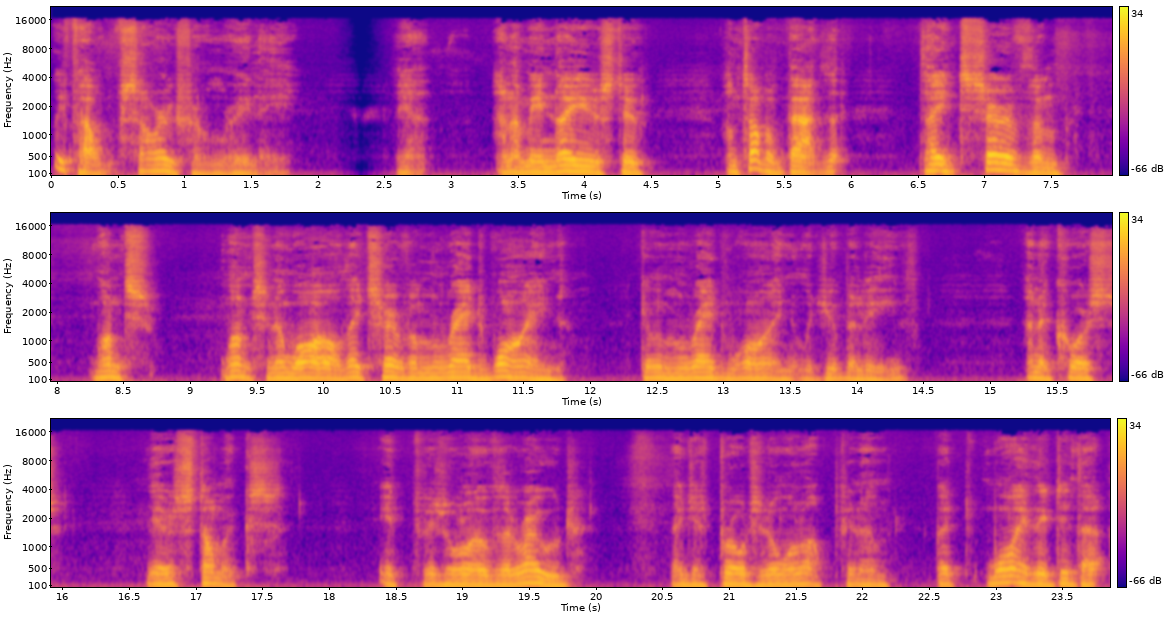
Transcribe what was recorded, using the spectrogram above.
We felt sorry for them, really. Yeah, and I mean they used to. On top of that, they'd serve them once once in a while. They'd serve them red wine, give them red wine. Would you believe? And of course, their stomachs. It was all over the road. They just brought it all up, you know. But why they did that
